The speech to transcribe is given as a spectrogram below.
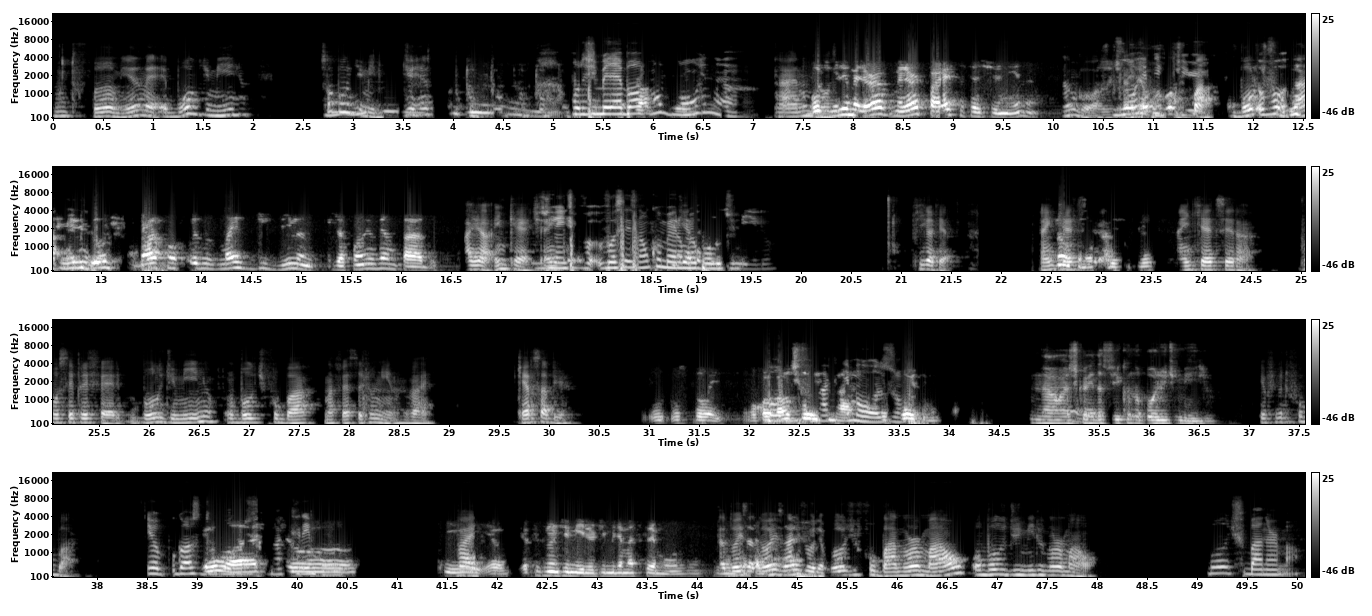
muito fã mesmo é, é bolo de milho. Só bolo de milho. De resto, tudo, tudo, tudo. Bolo de milho é bom, mó bom, Renan. Ah, eu não bolo gosto. de milho é a melhor, melhor parte da festa junina. Não gosto. Vou repetir. bolo de fubá e é- bolo de fubá são as coisas mais divinas que já foram inventadas. Aí, a enquete. a Gente, enquete. vo- vocês não comeram meu bolo de milho. Fica quieto. A Não, enquete, não será, precisa. a enquete será: você prefere bolo de milho ou bolo de fubá na festa junina? Vai. Quero saber. Os, dois. Vou colocar Bolo os de dois. fubá cremoso. Os dois. Não, acho que eu ainda fico no bolho de milho. Eu fico no fubá. Eu gosto do Eu bolo de fubá cremoso. Que Vai. eu, eu fiz no de milho, o de milho é mais cremoso. Tá 2x2, vai, Júlia. Bolo de fubá normal ou bolo de milho normal? Bolo de fubá normal.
